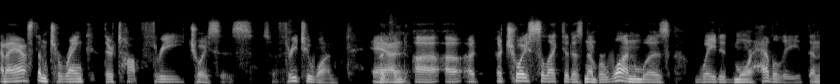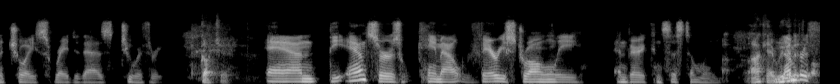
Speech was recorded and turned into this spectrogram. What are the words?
and i asked them to rank their top three choices so three two one and okay. uh, a, a choice selected as number one was weighted more heavily than a choice rated as two or three gotcha and the answers came out very strongly and very consistently. Uh, okay, we're number th-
